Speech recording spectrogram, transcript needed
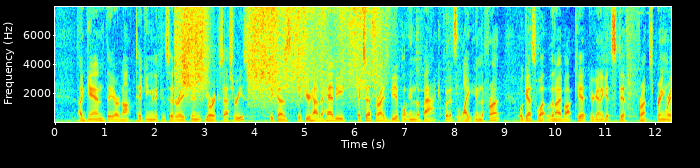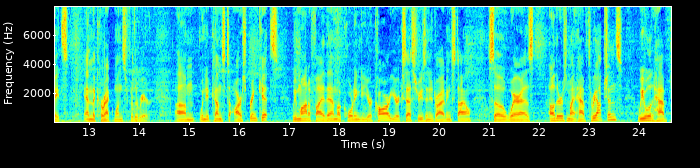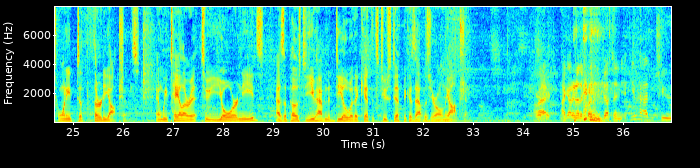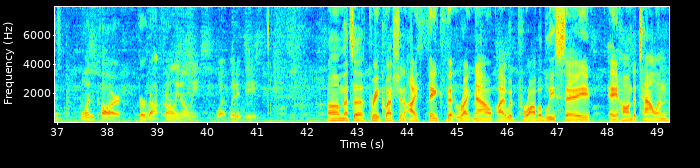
Again, they are not taking into consideration your accessories because if you have a heavy accessorized vehicle in the back, but it's light in the front, Well, guess what? With an Eibach kit, you're going to get stiff front spring rates and the correct ones for the rear. Um, when it comes to our spring kits, we modify them according to your car, your accessories, and your driving style. So whereas others might have three options, we will have 20 to 30 options. And we tailor it to your needs as opposed to you having to deal with a kit that's too stiff because that was your only option. All right. I got another question. Justin, if you had to choose one car for rock crawling only, what would it be? Um, that's a great question. I think that right now I would probably say a Honda Talon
